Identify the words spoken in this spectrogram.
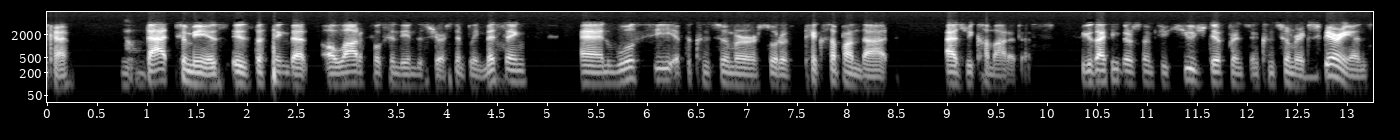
Okay. Yeah. That to me is is the thing that a lot of folks in the industry are simply missing. And we'll see if the consumer sort of picks up on that as we come out of this. Because I think there's going to be a huge difference in consumer experience,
